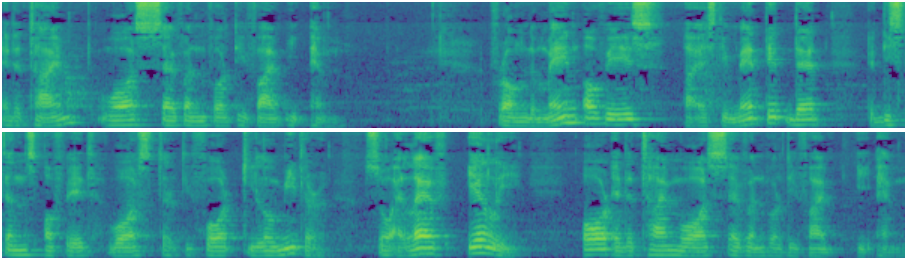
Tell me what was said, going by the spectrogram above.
at the time was 7:45 p.m. From the main office, I estimated that the distance of it was 34 kilometer. So I left early or at the time was 7:45 p.m.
